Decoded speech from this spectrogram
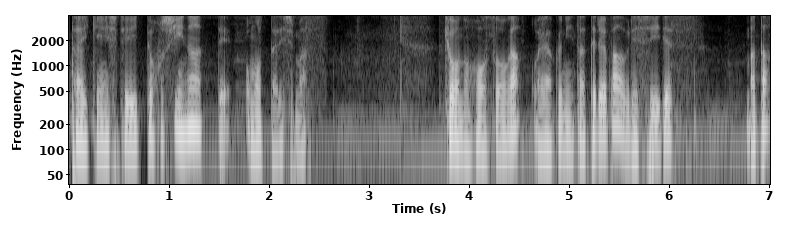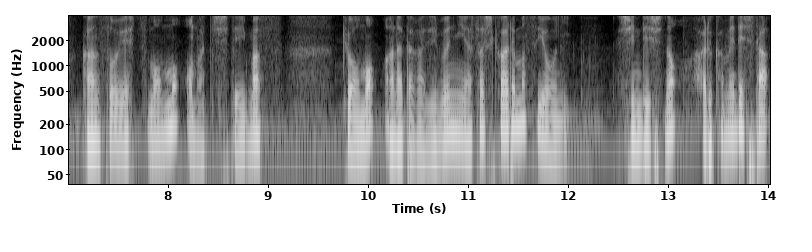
体験していってほしいなって思ったりします。今日の放送がお役に立てれば嬉しいです。また感想や質問もお待ちしています。今日もあなたが自分に優しくあれますように。心理師の春亀でした。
